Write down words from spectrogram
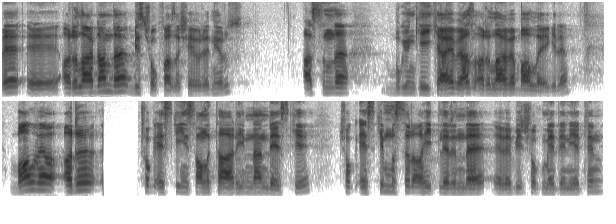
Ve e, arılardan da biz çok fazla şey öğreniyoruz. Aslında bugünkü hikaye biraz arılar ve balla ilgili. Bal ve arı çok eski insanlık tarihinden de eski. Çok eski Mısır ahitlerinde e, ve birçok medeniyetin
